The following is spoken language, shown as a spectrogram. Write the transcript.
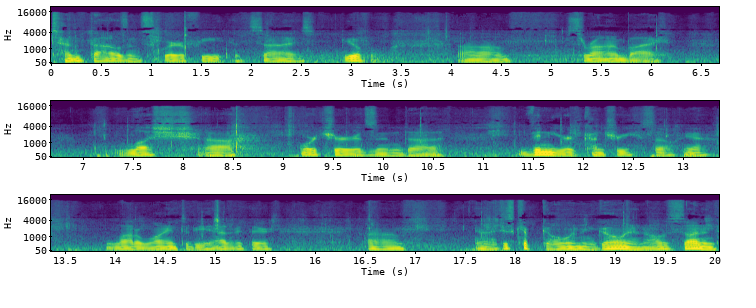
10,000 square feet in size. Beautiful. Um, surrounded by lush uh, orchards and uh, vineyard country. So yeah, a lot of wine to be had right there. Um, and I just kept going and going, and all of a sudden,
